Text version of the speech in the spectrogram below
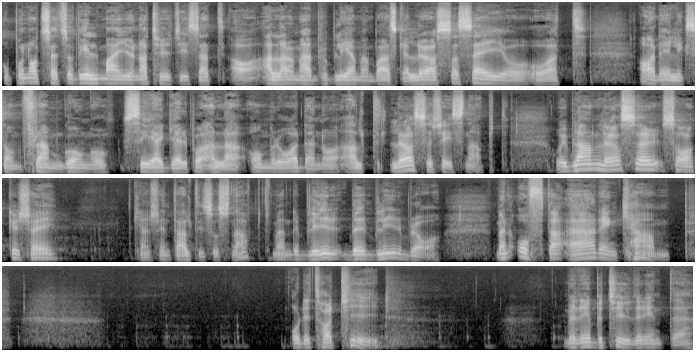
Och på något sätt så vill man ju naturligtvis att ja, alla de här problemen bara ska lösa sig och, och att ja, det är liksom framgång och seger på alla områden och allt löser sig snabbt. Och ibland löser saker sig, kanske inte alltid så snabbt, men det blir, det blir bra. Men ofta är det en kamp. Och det tar tid. Men det betyder inte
